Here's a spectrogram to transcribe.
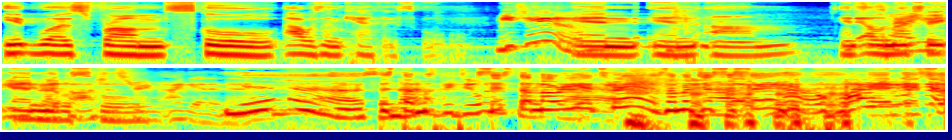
it was from school. I was in Catholic school Me too. in in um in This elementary you give me and middle school. dream. I get it. Now. Yeah, Sister, Ma- be doing Sister like Maria that. Tres. I'm just to say. Why And- and so,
